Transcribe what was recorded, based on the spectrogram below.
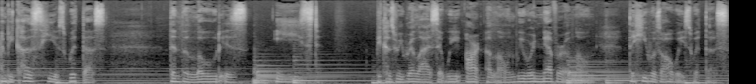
And because he is with us, then the load is eased because we realize that we aren't alone. We were never alone, that he was always with us.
